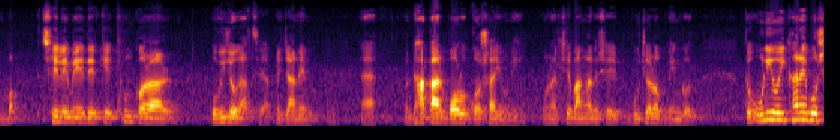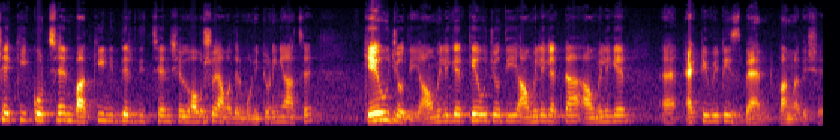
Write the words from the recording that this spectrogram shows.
বা- ছেলে মেয়েদেরকে খুন করার অভিযোগ আছে। আপনি জানেন ঢাকার বড় কষাই উনি। ওনার চেয়ে বাংলাদেশের বুচার অফ বেঙ্গল তো উনি ওইখানে বসে কি করছেন বা কি নির্দেশ দিচ্ছেন, সে অবশ্যই আমাদের মনিটরিংয়ে আছে। কেউ যদি, আওয়ামী লীগের কেউ যদি, আওয়ামী লীগ একটা, আওয়ামী লীগের অ্যাক্টিভিটিস ব্যান্ড বাংলাদেশে।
